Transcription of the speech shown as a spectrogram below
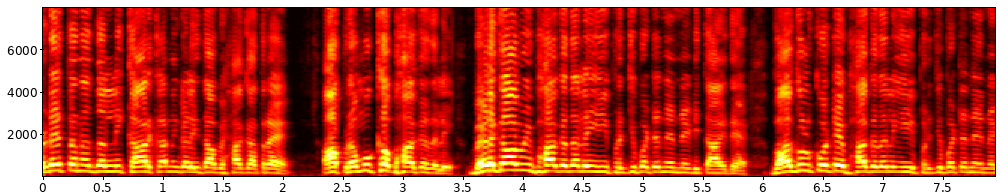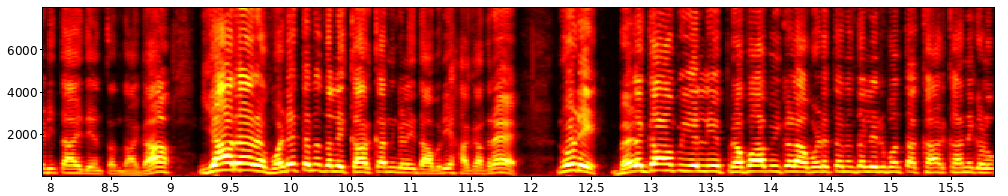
ಒಡೆತನದಲ್ಲಿ ಕಾರ್ಖಾನೆಗಳಿದ್ದಾವೆ ಹಾಗಾದ್ರೆ? ಆ ಪ್ರಮುಖ ಭಾಗದಲ್ಲಿ, ಬೆಳಗಾವಿ ಭಾಗದಲ್ಲಿ ಈ ಪ್ರತಿಭಟನೆ ನಡೀತಾ ಇದೆ. ಬಾಗಲಕೋಟೆ ಭಾಗದಲ್ಲಿ ಈ ಪ್ರತಿಭಟನೆ ನಡೀತಾ ಇದೆ ಅಂತಂದಾಗ ಯಾರ್ಯಾರ ಒಡೆತನದಲ್ಲಿ ಕಾರ್ಖಾನೆಗಳಿದಾವ್ರಿ? ಹಾಗಾದ್ರೆ ನೋಡಿ, ಬೆಳಗಾವಿಯಲ್ಲಿ ಪ್ರಭಾವಿಗಳ ಒಡೆತನದಲ್ಲಿರುವಂತಹ ಕಾರ್ಖಾನೆಗಳು,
